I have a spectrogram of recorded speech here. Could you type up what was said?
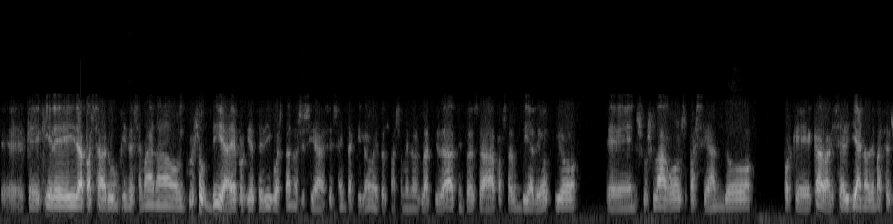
eh, que quiere ir a pasar un fin de semana o incluso un día, ¿eh? porque ya te digo, está no sé si a 60 kilómetros más o menos la ciudad, entonces a pasar un día de ocio eh, en sus lagos, paseando, porque claro, al ser llano además es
